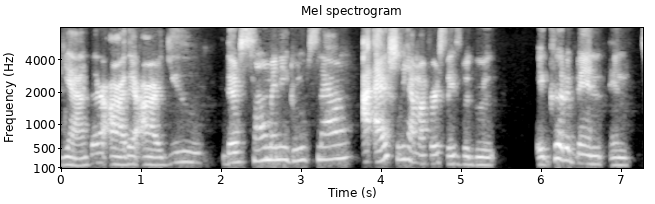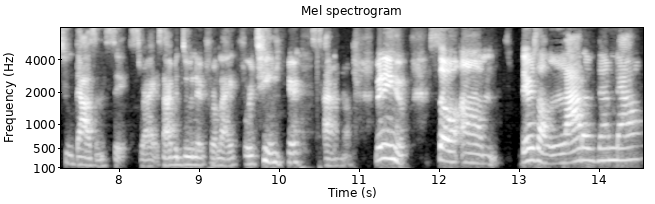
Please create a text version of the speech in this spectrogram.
Yeah, there are. There are. You there's so many groups now. I actually had my first Facebook group. It could have been in 2006, right? So I've been doing it for like 14 years. I don't know. But anywho, so um, there's a lot of them now.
